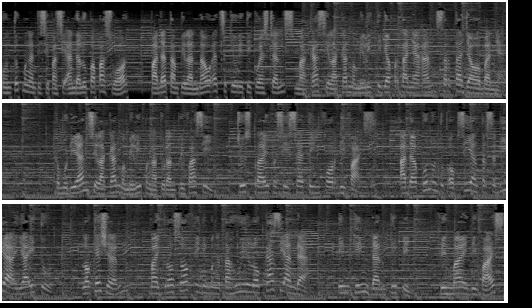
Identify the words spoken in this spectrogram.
Untuk mengantisipasi Anda lupa password, pada tampilan Now at Security Questions, maka silakan memilih tiga pertanyaan serta jawabannya. Kemudian silakan memilih pengaturan privasi. Choose Privacy Setting for Device. Adapun untuk opsi yang tersedia yaitu Location, Microsoft ingin mengetahui lokasi Anda. Inking dan Tipping. Find My Device,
